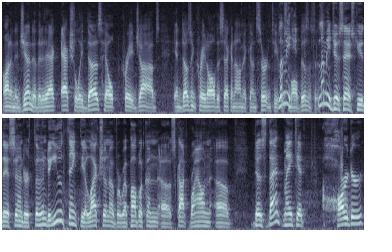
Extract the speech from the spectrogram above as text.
on an agenda that it actually does help create jobs and doesn't create all this economic uncertainty for let me, small businesses. Let me just ask you this, Senator Thune. Do you think the election of a Republican, uh, Scott Brown, uh, does that make it harder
